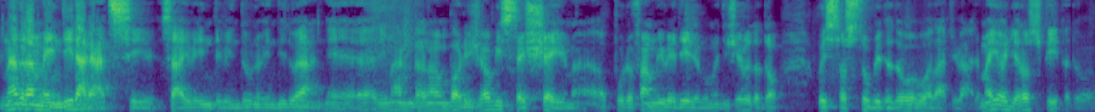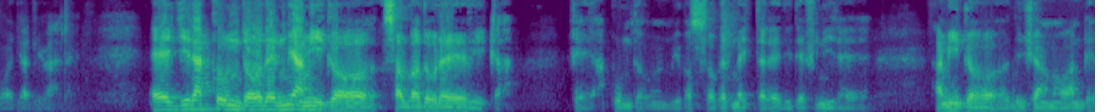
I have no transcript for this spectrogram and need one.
Naturalmente i ragazzi, sai, 20, 21, 22 anni, eh, rimangono un po', dicevo, questa è scema, oppure fammi vedere, come dicevo Totò, questo stupido dove vuole arrivare, ma io glielo spiego dove voglio arrivare. E gli racconto del mio amico Salvatore Vica, che appunto mi posso permettere di definire amico, diciamo, anche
